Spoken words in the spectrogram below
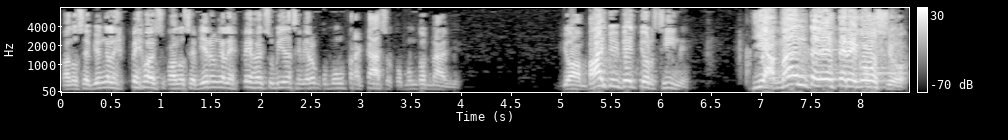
Cuando se vio en el espejo, cuando se vieron en el espejo de su vida, se vieron como un fracaso, como un don nadie. Joan Bayo y Betty Orsine, diamante de este negocio,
